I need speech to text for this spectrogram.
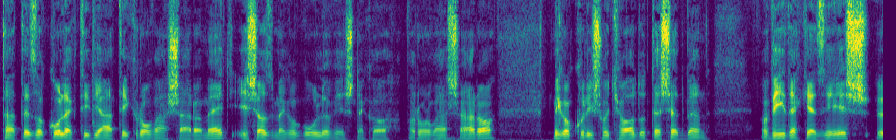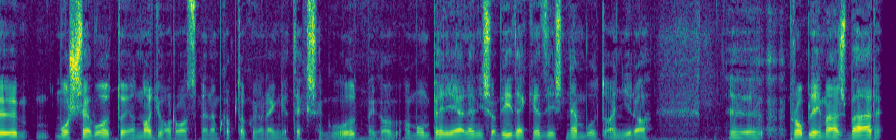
tehát ez a kollektív játék rovására megy, és az meg a góllövésnek a, a rovására. Még akkor is, hogyha adott esetben a védekezés ö, most se volt olyan nagyon rossz, mert nem kaptak olyan rengeteg se gólt, meg a, a Montpellier ellen is a védekezés nem volt annyira ö, problémás, bár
